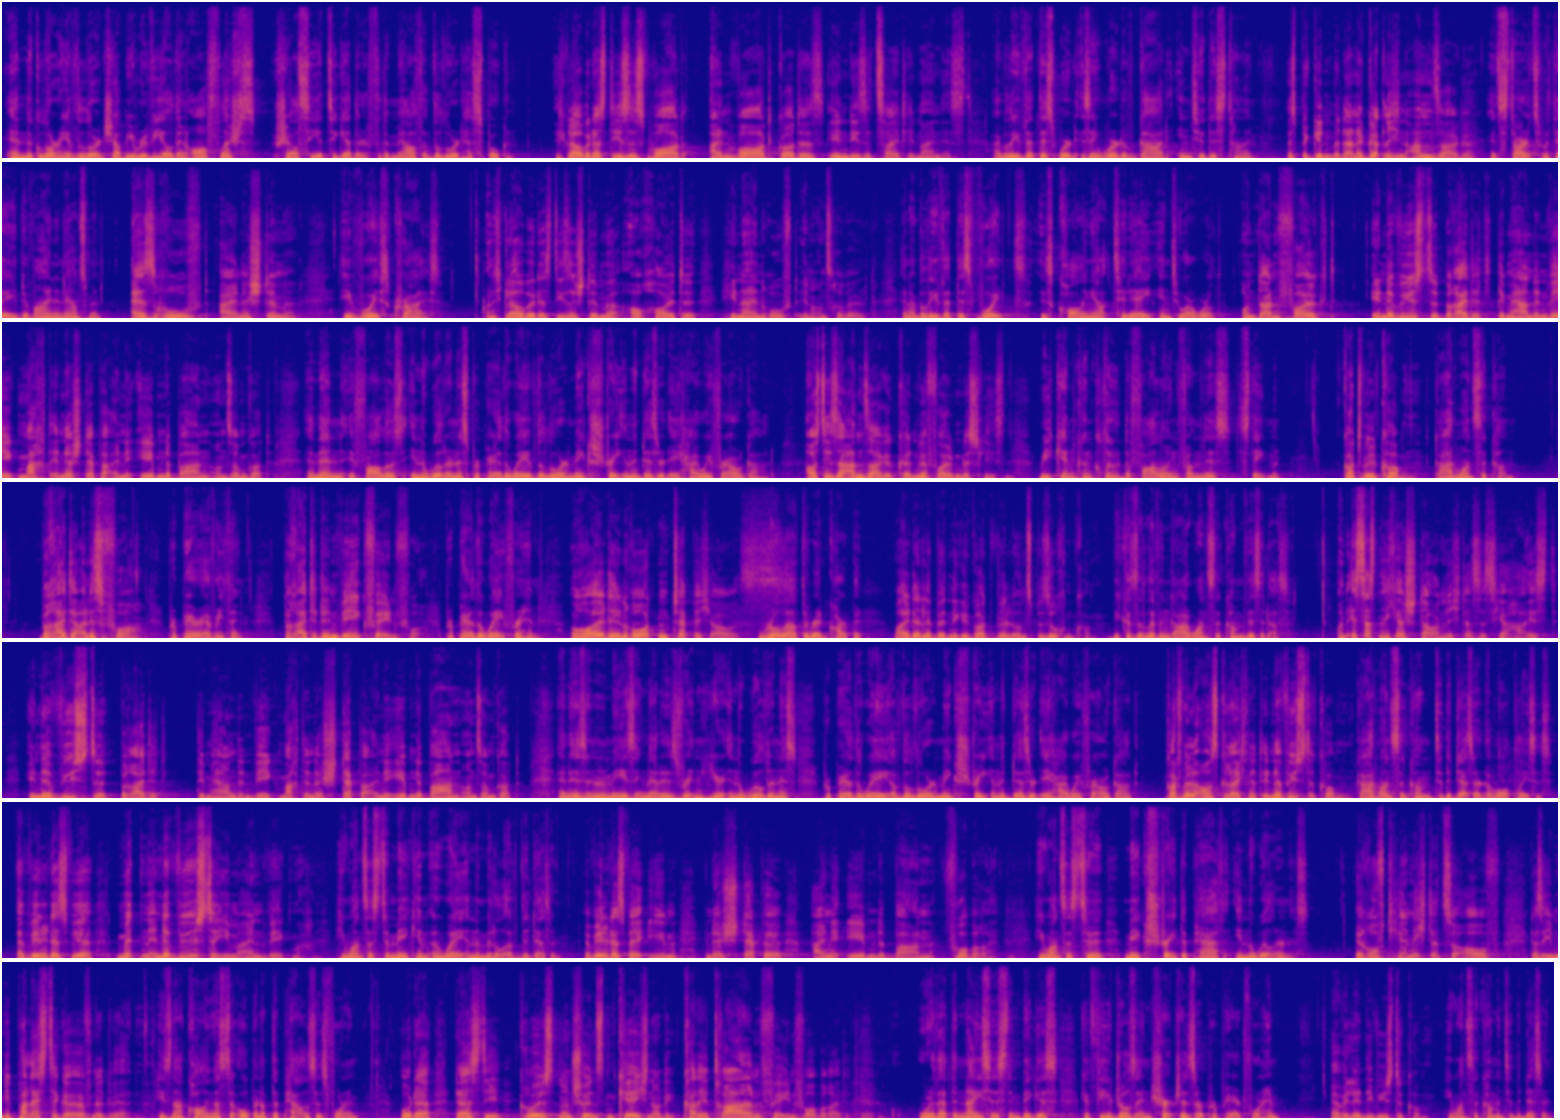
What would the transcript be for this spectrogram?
And the glory of the Lord shall be revealed, and all flesh shall see it together, for the mouth of the Lord has spoken. Ich glaube, dass dieses Wort ein Wort Gottes in diese Zeit hinein ist. I believe that this word is a word of God into this time. Es beginnt mit einer göttlichen Ansage. It starts with a divine announcement. Es ruft eine Stimme. A voice cries. Und ich glaube, dass diese Stimme auch heute hineinruft in unsere Welt. And I believe that this voice is calling out today into our world. Und dann folgt, in der Wüste bereitet dem Herrn den Weg, macht in der Steppe eine ebene Bahn unserem Gott. And then it follows In the wilderness, prepare the way of the Lord, make straight in the desert a highway for our God. Aus dieser Ansage können wir Folgendes schließen. We can conclude the following from this statement Gott will kommen. God wants to come. Bereite alles vor. Prepare everything, Bereite den Weg für ihn vor. prepare the way for Him, Roll den roten Teppich aus, roll out the red carpet, weil der lebendige Gott will uns besuchen kommen. because the living God wants to come visit us. Und ist das nicht erstaunlich, dass es hier heißt, in der Wüste bereitet dem Herrn den Weg, macht in der Steppe eine ebene Bahn unserem Gott. And isn't it amazing that it is written here in the wilderness, prepare the way of the Lord, make straight in the desert a highway for our God? Gott will ausgerechnet in der Wüste kommen. God wants to come to the desert of all places. Er will, dass wir mitten in der Wüste ihm einen Weg machen. He wants us to make him a way in the middle of the desert. Er will, dass wir ihm in der Steppe eine ebene Bahn vorbereiten. He wants us to make straight the path in the wilderness. Er ruft hier nicht dazu auf, dass ihm die Paläste geöffnet werden He's not calling us to open up the palaces for him oder dass die größten und schönsten Kirchen und Kathedralen für ihn vorbereitet werden. Or that the nicest and biggest cathedrals and churches are prepared for him. Er will in die Wüste kommen. He wants to come into the desert.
